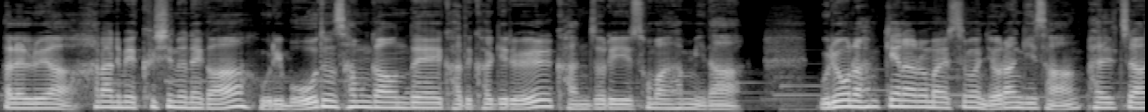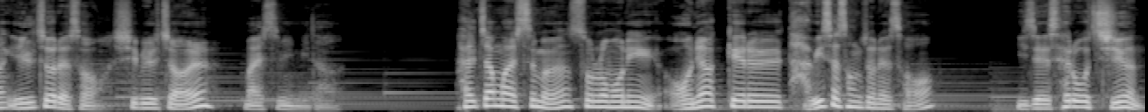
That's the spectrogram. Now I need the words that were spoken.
할렐루야. 하나님의 크신 은혜가 우리 모든 삶 가운데 가득하기를 간절히 소망합니다. 우리 오늘 함께 나눌 말씀은 열왕기상 8장 1절에서 11절 말씀입니다. 8장 말씀은 솔로몬이 언약궤를 다윗의 성전에서 이제 새로 지은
